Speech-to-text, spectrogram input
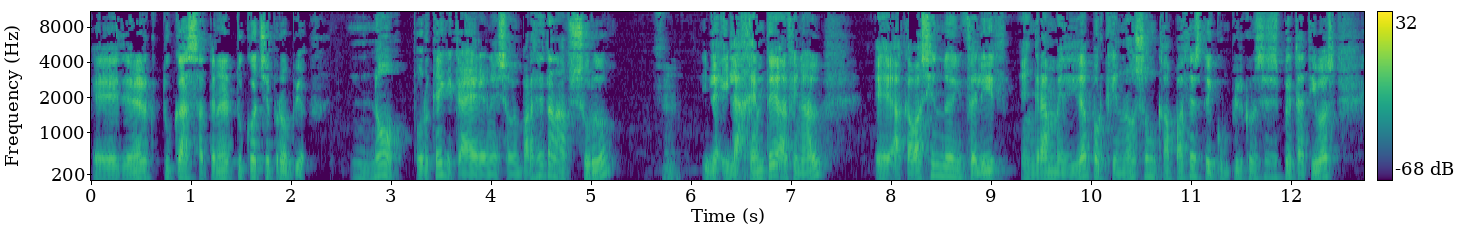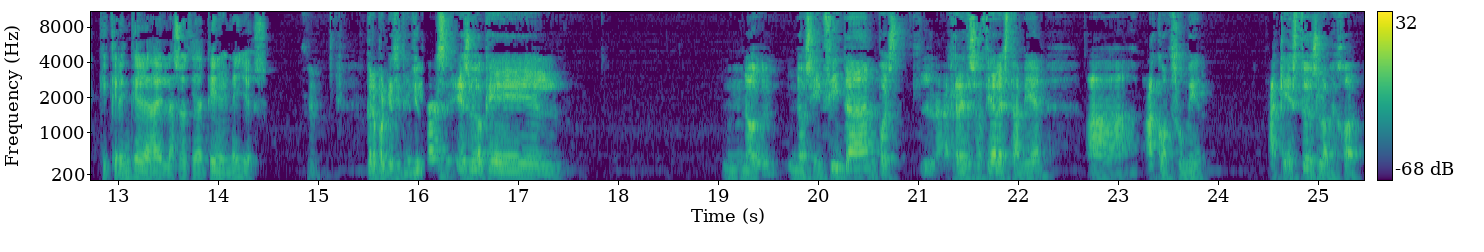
eh, tener tu casa, tener tu coche propio. No, ¿por qué hay que caer en eso? Me parece tan absurdo. Hmm. Y, la, gente, al final, eh, acaba siendo infeliz en gran medida porque no son capaces de cumplir con esas expectativas que creen que la, sociedad tiene en ellos. Hmm. Pero porque si te fijas, es lo que nos incitan, pues las redes sociales también, a, a, consumir, a que esto es lo mejor.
